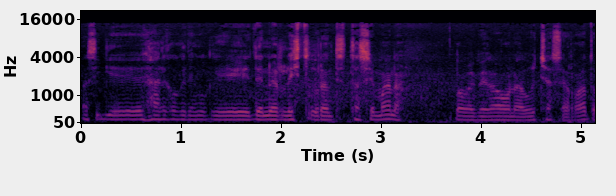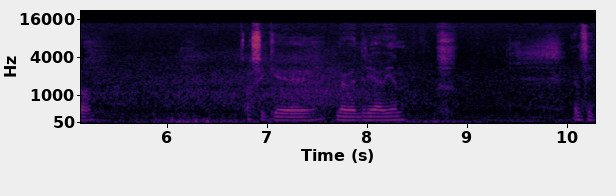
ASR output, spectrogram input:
Así que es algo que tengo que tener listo durante esta semana. No me he pegado una ducha hace rato. Así que me vendría bien. En fin.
